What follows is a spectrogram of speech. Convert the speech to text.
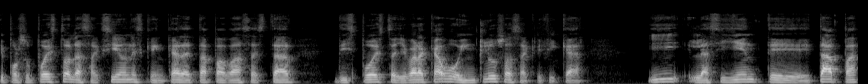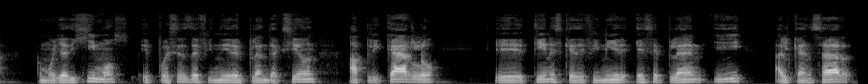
y por supuesto las acciones que en cada etapa vas a estar dispuesto a llevar a cabo o incluso a sacrificar. Y la siguiente etapa, como ya dijimos, eh, pues es definir el plan de acción, aplicarlo, eh, tienes que definir ese plan y alcanzar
